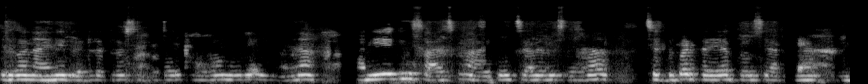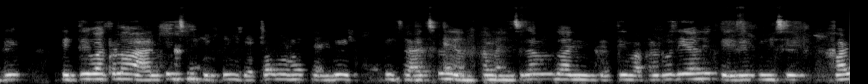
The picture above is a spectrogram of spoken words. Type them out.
ఇదిగో నాయన ఈ బిడ్డలతో సర్వపడి అనేక సాచుకుని ఆలకించాలని సేవ సిద్ధపడి తయారు చేస్తున్నారండి ప్రతి ఒక్కరు ఆలకించిన ప్రతి గొప్ప కూడా తండ్రి ఈ సాచుకుని ఎంత మంచిగా ఉందో అని ప్రతి ఒక్కరి హృదయాన్ని ప్రేరేపించి వాళ్ళ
